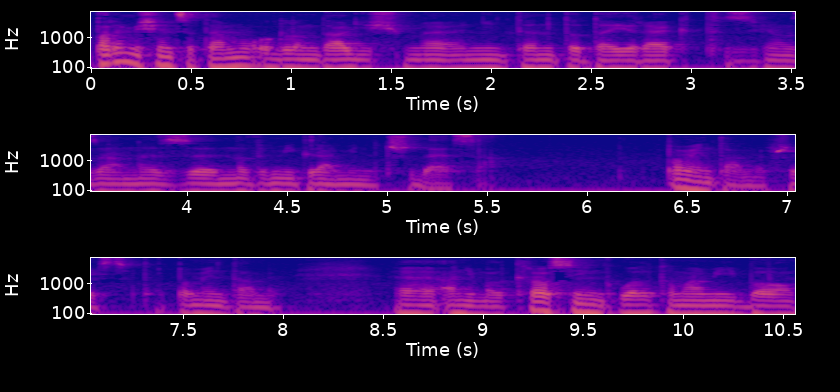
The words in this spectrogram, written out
parę miesięcy temu oglądaliśmy Nintendo Direct związane z nowymi grami na 3DS-a. Pamiętamy wszyscy to. Pamiętamy e, Animal Crossing, Welcome Amiibo,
